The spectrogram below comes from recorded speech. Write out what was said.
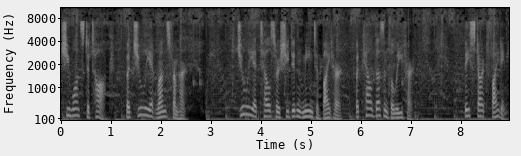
She wants to talk, but Juliette runs from her. Juliette tells her she didn't mean to bite her, but Cal doesn't believe her. They start fighting.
